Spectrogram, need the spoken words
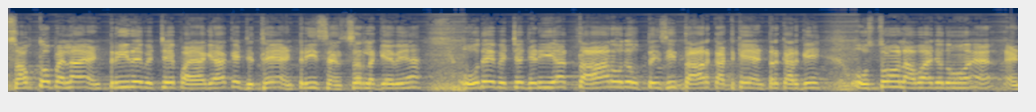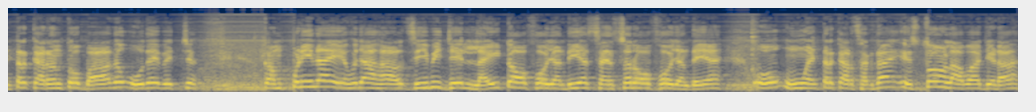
ਸਭ ਤੋਂ ਪਹਿਲਾਂ ਐਂਟਰੀ ਦੇ ਵਿੱਚ ਇਹ ਪਾਇਆ ਗਿਆ ਕਿ ਜਿੱਥੇ ਐਂਟਰੀ ਸੈਂਸਰ ਲੱਗੇ ਹੋਏ ਆ, ਉਹਦੇ ਵਿੱਚ ਜਿਹੜੀ ਆ ਤਾਰ ਉਹਦੇ ਉੱਤੇ ਹੀ ਸੀ, ਤਾਰ ਕੱਟ ਕੇ ਐਂਟਰ ਕਰ ਗਏ। ਉਸ ਤੋਂ ਇਲਾਵਾ ਜਦੋਂ ਐਂਟਰ ਕਰਨ ਤੋਂ ਬਾਅਦ ਉਹਦੇ ਵਿੱਚ ਕੰਪਨੀ ਦਾ ਇਹੋ ਜਿਹਾ ਹਾਲ ਸੀ ਵੀ ਜੇ ਲਾਈਟ ਆਫ ਹੋ ਜਾਂਦੀ ਹੈ ਸੈਂਸਰ ਆਫ ਹੋ ਜਾਂਦੇ ਆ, ਉਹ ਉਹ ਐਂਟਰ ਕਰ ਸਕਦਾ। ਇਸ ਤੋਂ ਇਲਾਵਾ ਜਿਹੜਾ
